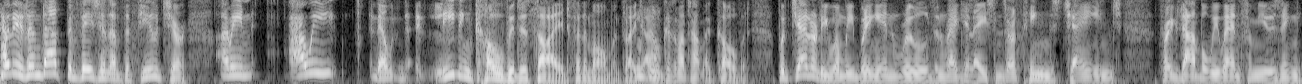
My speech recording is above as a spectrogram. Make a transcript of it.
but isn't that the vision of the future? I mean, are we now leaving COVID aside for the moment, right? Mm-hmm. Because I'm not talking about COVID, but generally when we bring in rules and regulations or things change, for example, we went from using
